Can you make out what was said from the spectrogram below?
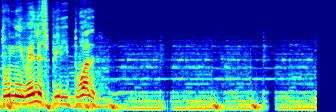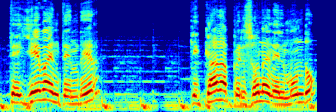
tu nivel espiritual. Te lleva a entender que cada persona en el mundo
